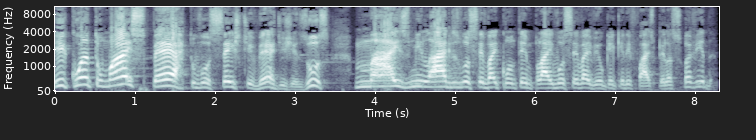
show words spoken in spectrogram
E quanto mais perto você estiver de Jesus, mais milagres você vai contemplar e você vai ver o que, que ele faz pela sua vida.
